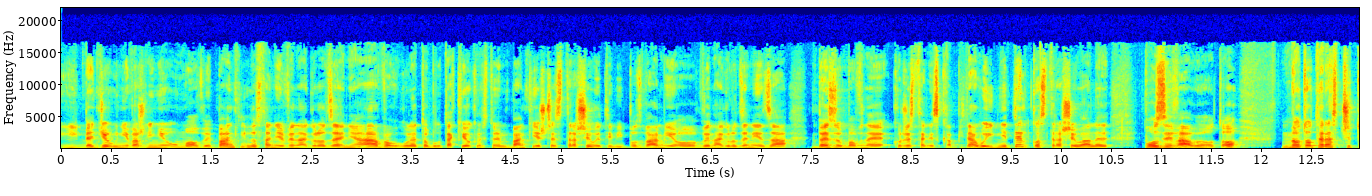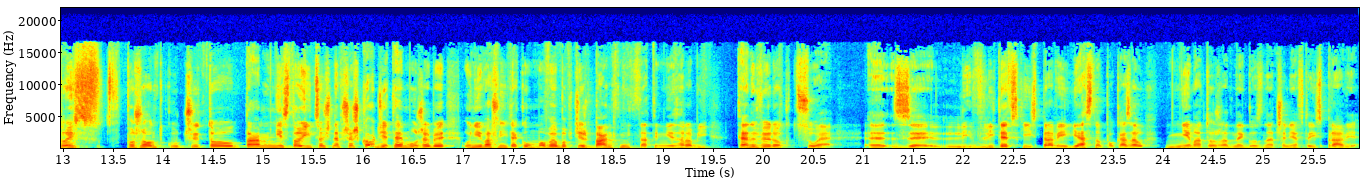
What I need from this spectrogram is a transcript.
i będzie unieważnienie umowy, bank nie dostanie wynagrodzenia, a w ogóle to był taki okres, w którym banki jeszcze straszyły tymi pozwami o wynagrodzenie za bezumowne korzystanie z kapitału i nie tylko straszyły, ale pozywały o to no to teraz, czy to jest w porządku, czy to tam nie stoi coś na przeszkodzie temu, żeby unieważnić taką umowę, bo przecież bank nic na tym nie zarobi. Ten wyrok CUE z, w litewskiej sprawie jasno pokazał, nie ma to żadnego znaczenia w tej sprawie.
